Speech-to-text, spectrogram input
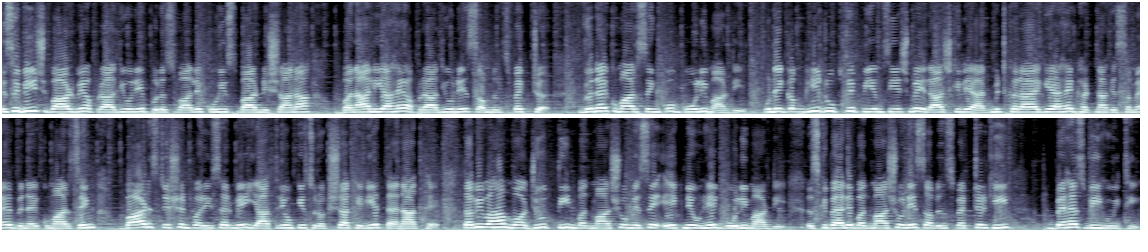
इसी बीच बाढ़ में अपराधियों ने पुलिस वाले को ही इस बार निशाना बना लिया है। अपराधियों ने सब इंस्पेक्टर विनय कुमार सिंह को गोली मार दी। उन्हें गंभीर रूप से पीएमसीएच में इलाज के लिए एडमिट कराया गया है। घटना के समय विनय कुमार सिंह बाढ़ स्टेशन परिसर में यात्रियों की सुरक्षा के लिए तैनात थे। तभी वहाँ मौजूद तीन बदमाशों में से एक ने उन्हें गोली मार दी। इसके पहले बदमाशों ने सब इंस्पेक्टर की बहस भी हुई थी।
